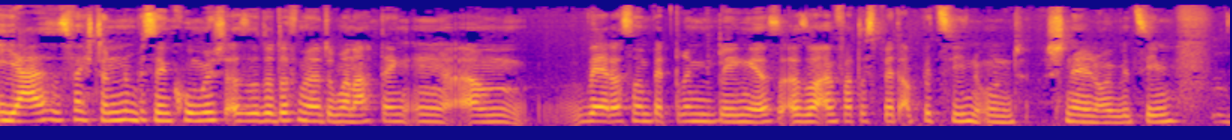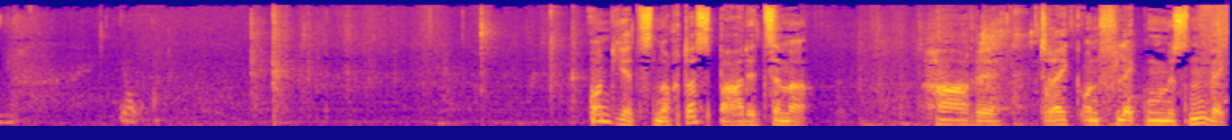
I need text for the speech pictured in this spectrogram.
Ja, es ist vielleicht schon ein bisschen komisch. Also da dürfen wir drüber nachdenken, ähm, wer da so im Bett drin gelegen ist. Also einfach das Bett abbeziehen und schnell neu beziehen. Mhm. Und jetzt noch das Badezimmer. Haare, Dreck und Flecken müssen weg.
